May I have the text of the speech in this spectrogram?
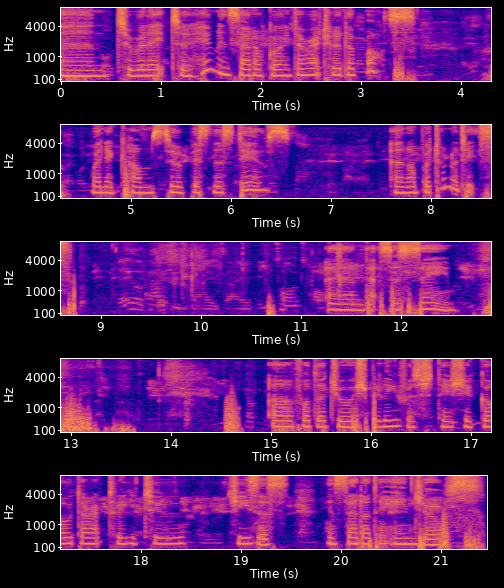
and to relate to him instead of going directly to the boss when it comes to business deals and opportunities? And that's the same. Uh, for the Jewish believers, they should go directly to Jesus instead of the angels.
